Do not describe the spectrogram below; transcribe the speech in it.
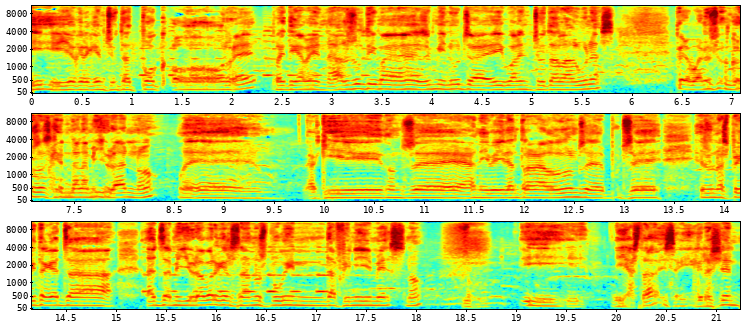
i jo crec que hem xutat poc o res, pràcticament. Als últims minuts eh, igual hem xutat algunes, però bueno, són coses que hem d'anar millorant, no? Eh, aquí doncs, eh, a nivell d'entrenador doncs, eh, potser és un aspecte que haig de, haig de millorar perquè els nanos puguin definir més no? I, i ja està, i seguir creixent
